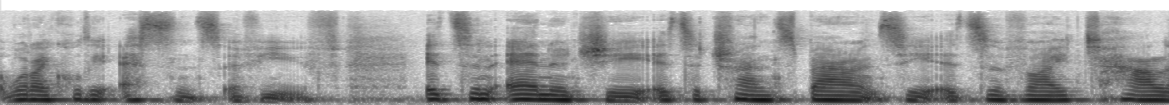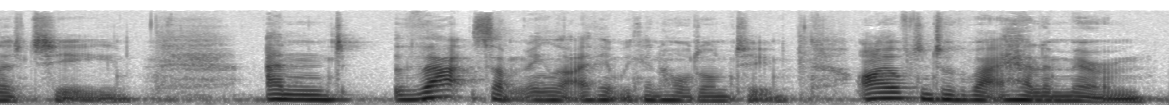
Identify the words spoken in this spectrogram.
what i call the essence of youth. It's an energy it's a transparency it's a vitality. And that's something that i think we can hold on to. I often talk about helen mirren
